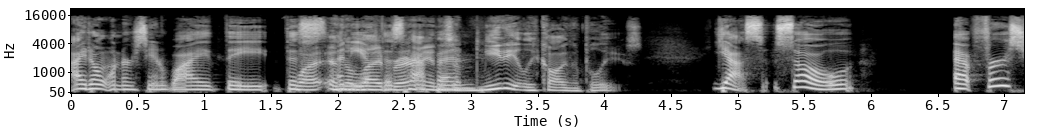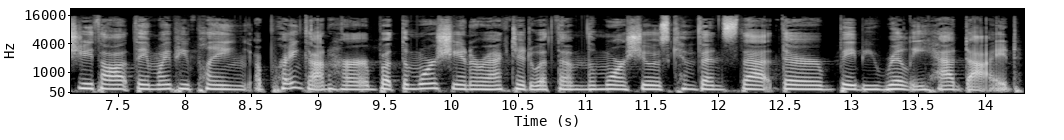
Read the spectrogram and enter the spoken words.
I don't understand why they this Why- and the any of this happened. immediately calling the police. Yes. So at first, she thought they might be playing a prank on her, but the more she interacted with them, the more she was convinced that their baby really had died.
